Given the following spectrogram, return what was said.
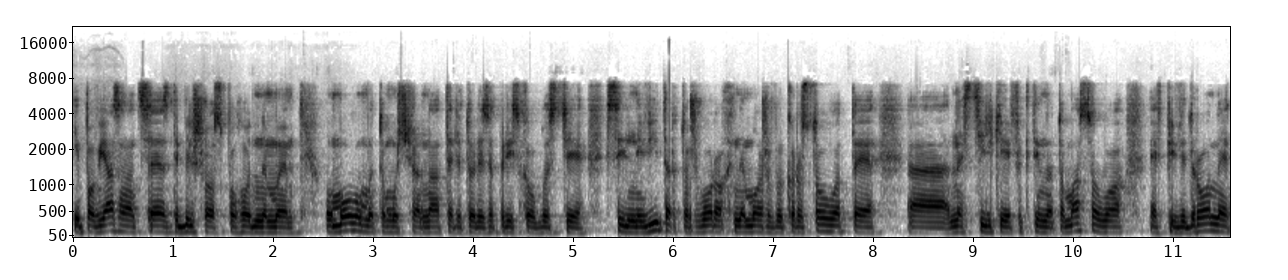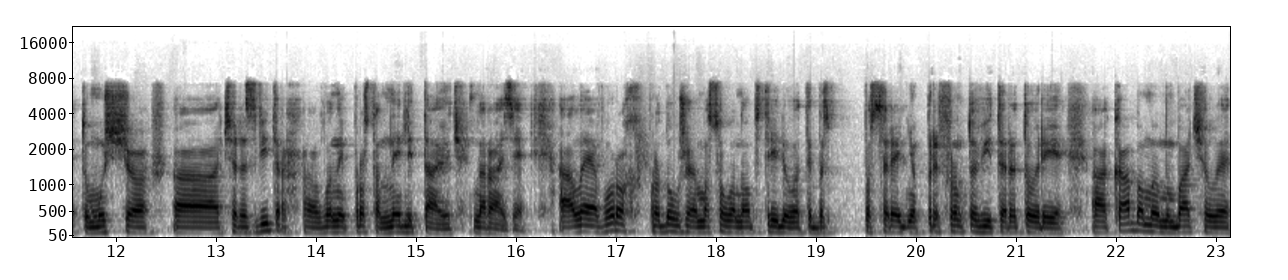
і пов'язано це здебільшого з погодними умовами, тому що на території Запорізької області сильний вітер. Тож ворог не може використовувати е, настільки ефективно та масово FPV-дрони, тому що е, через вітер е, вони просто не літають наразі. Але ворог продовжує масово обстрілювати без Посередньо прифронтові території кабами ми бачили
